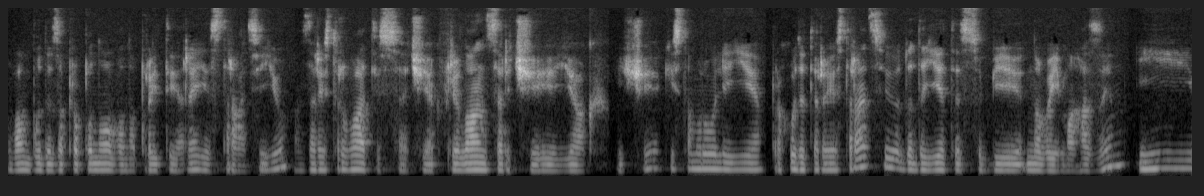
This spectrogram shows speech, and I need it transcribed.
вам буде запропоновано пройти реєстрацію, зареєструватися чи як фрілансер, чи як іще якісь там ролі є. Проходите реєстрацію, додаєте собі новий магазин, і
